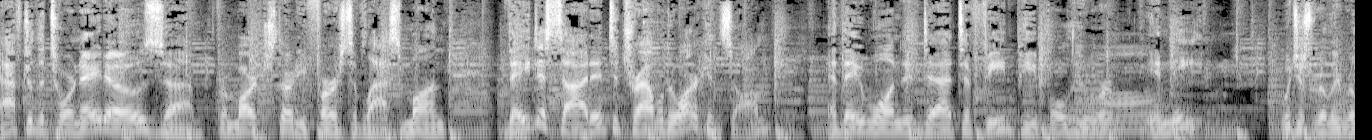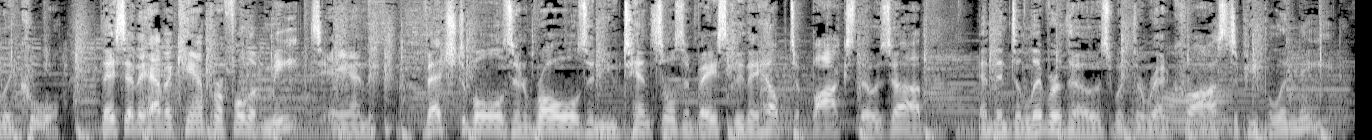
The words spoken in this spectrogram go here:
After the tornadoes uh, from March 31st of last month, they decided to travel to Arkansas and they wanted uh, to feed people who were in need, which is really, really cool. They said they have a camper full of meat and vegetables and rolls and utensils, and basically they help to box those up and then deliver those with the Red Cross to people in need.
